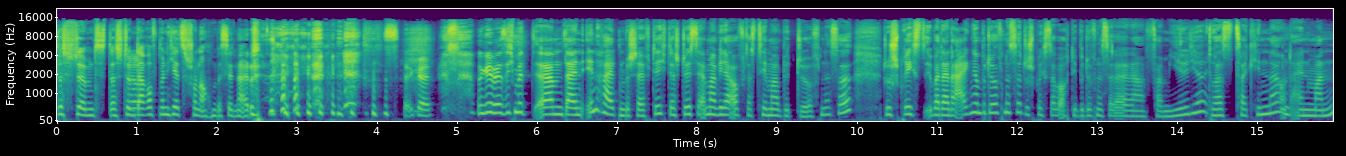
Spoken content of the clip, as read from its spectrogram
Das stimmt, das stimmt. Ja. Darauf bin ich jetzt schon auch ein bisschen neidisch. Sehr geil. Okay, wer sich mit ähm, deinen Inhalten beschäftigt, der stößt ja immer wieder auf das Thema Bedürfnisse. Du sprichst über deine eigenen Bedürfnisse, du sprichst aber auch die Bedürfnisse deiner Familie. Du hast zwei Kinder und einen Mann.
